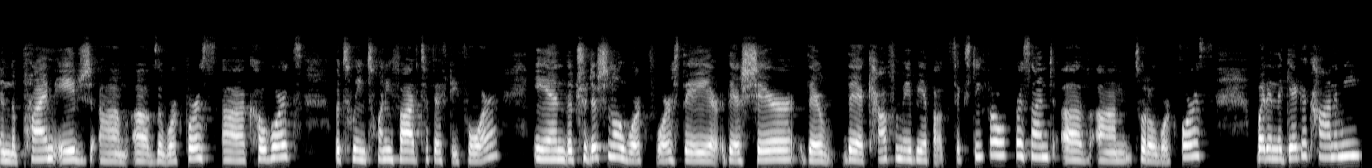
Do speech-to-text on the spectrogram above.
in the prime age um, of the workforce uh, cohorts between 25 to 54 and the traditional workforce they their share they they account for maybe about 64% of um, total workforce but in the gig economy,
